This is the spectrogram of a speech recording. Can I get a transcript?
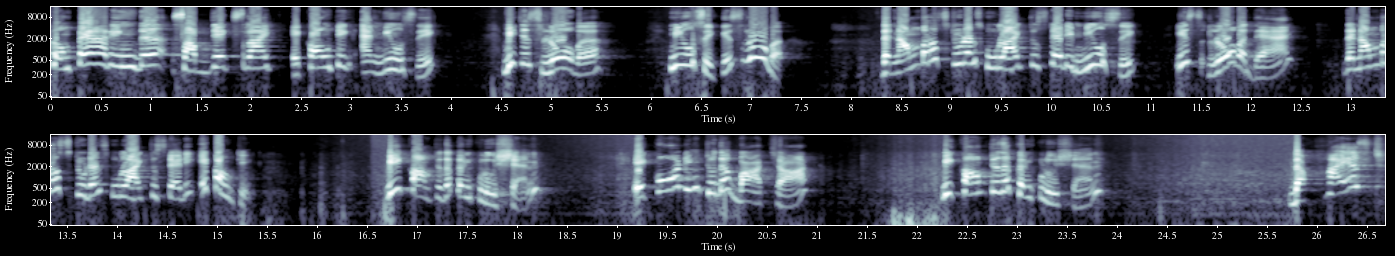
comparing the subjects like accounting and music, which is lower, music is lower. The number of students who like to study music is lower than the number of students who like to study accounting. We come to the conclusion. According to the bar chart, we come to the conclusion the highest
